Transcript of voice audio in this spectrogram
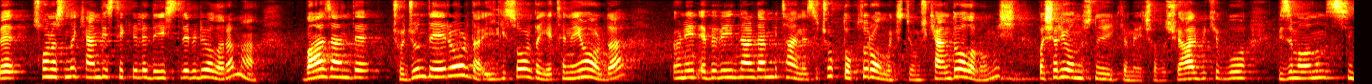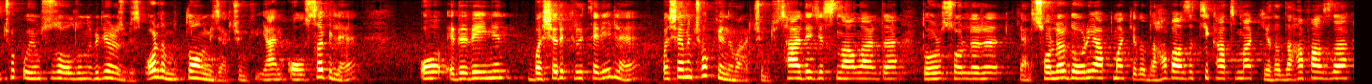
ve sonrasında kendi istekleriyle değiştirebiliyorlar ama bazen de çocuğun değeri orada, ilgisi orada, yeteneği orada. Örneğin ebeveynlerden bir tanesi çok doktor olmak istiyormuş, kendi olamamış, başarıyı onun üstüne yüklemeye çalışıyor. Halbuki bu bizim alanımız için çok uyumsuz olduğunu biliyoruz biz. Orada mutlu olmayacak çünkü. Yani olsa bile o ebeveynin başarı kriteriyle başarının çok yönü var çünkü. Sadece sınavlarda doğru soruları yani soruları doğru yapmak ya da daha fazla tik atmak ya da daha fazla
